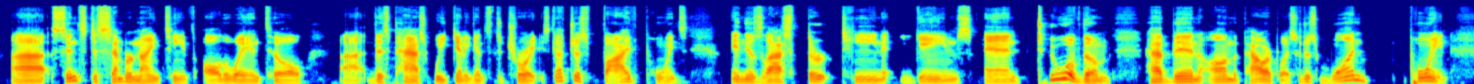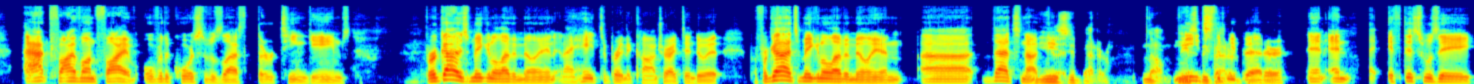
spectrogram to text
Uh, since December 19th, all the way until uh, this past weekend against Detroit, he's got just five points in his last 13 games, and two of them have been on the power play. So just one point at five on five over the course of his last 13 games. For a guy who's making 11 million, and I hate to bring the contract into it, but for a guy that's making 11 million, uh, that's not needs good. to be better. No, needs, needs to, be, to better. be better. And and if this was a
